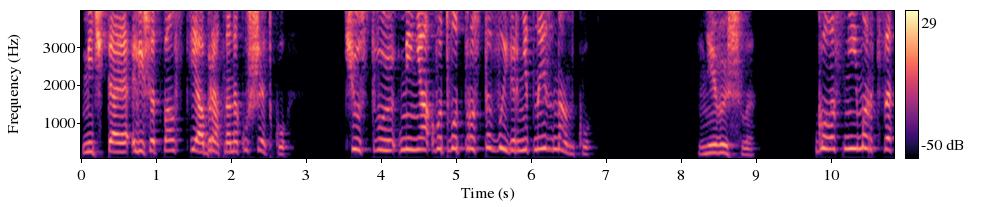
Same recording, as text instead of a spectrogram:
мечтая лишь отползти обратно на кушетку. Чувствую, меня вот-вот просто вывернет наизнанку. «Не вышло», Голос Неймарца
